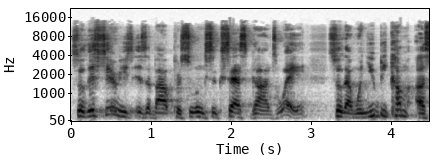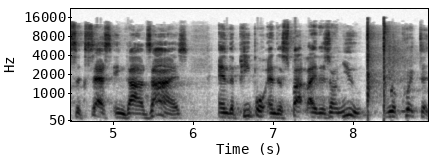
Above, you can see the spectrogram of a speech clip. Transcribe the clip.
So this series is about pursuing success God's way so that when you become a success in God's eyes, and the people and the spotlight is on you, you're quick to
